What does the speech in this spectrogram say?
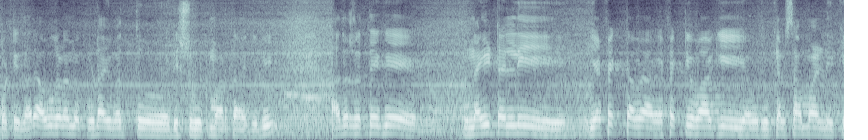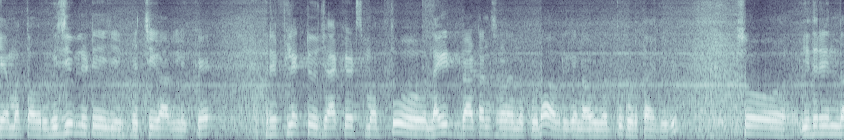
ಕೊಟ್ಟಿದ್ದಾರೆ. ಅವುಗಳನ್ನು ಕೂಡ ಇವತ್ತು ಡಿಸ್ಟ್ರಿಬ್ಯೂಟ್ ಮಾಡ್ತಾ ಇದ್ದೀವಿ. ಅದರ ಜೊತೆಗೆ ನೈಟಲ್ಲಿ ಎಫೆಕ್ಟ್ ಎಫೆಕ್ಟಿವ್ ಆಗಿ ಅವರು ಕೆಲಸ ಮಾಡಲಿಕ್ಕೆ ಮತ್ತು ಅವ್ರ ವಿಸಿಬಿಲಿಟಿ ಹೆಚ್ಚಿಗಾಗಲಿಕ್ಕೆ ರಿಫ್ಲೆಕ್ಟಿವ್ ಜಾಕೆಟ್ಸ್ ಮತ್ತು ಲೈಟ್ ಬ್ಯಾಟನ್ಸ್ಗಳನ್ನು ಕೂಡ ಅವರಿಗೆ ನಾವು ಇವತ್ತು ಕೊಡ್ತಾ ಇದ್ದೀವಿ. ಸೊ ಇದರಿಂದ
